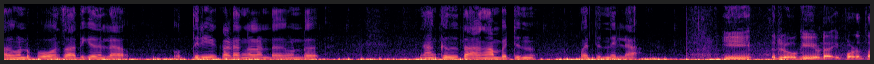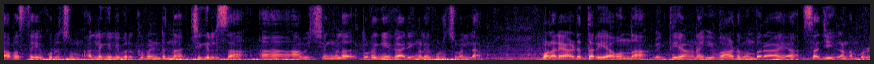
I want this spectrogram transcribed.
അതുകൊണ്ട് പോകാൻ സാധിക്കുന്നില്ല. ഒത്തിരി കടങ്ങളുണ്ട് അതുകൊണ്ട് ഞങ്ങൾക്കിത് താങ്ങാൻ പറ്റുന്ന പറ്റുന്നില്ല. ഈ രോഗിയുടെ ഇപ്പോഴത്തെ അവസ്ഥയെക്കുറിച്ചും അല്ലെങ്കിൽ ഇവർക്ക് വേണ്ടുന്ന ചികിത്സ ആവശ്യങ്ങൾ തുടങ്ങിയ കാര്യങ്ങളെക്കുറിച്ചുമെല്ലാം വളരെ അടുത്തറിയാവുന്ന വ്യക്തിയാണ് ഈ വാർഡ് മെമ്പറായ സജി കണ്ണമ്പുഴ.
